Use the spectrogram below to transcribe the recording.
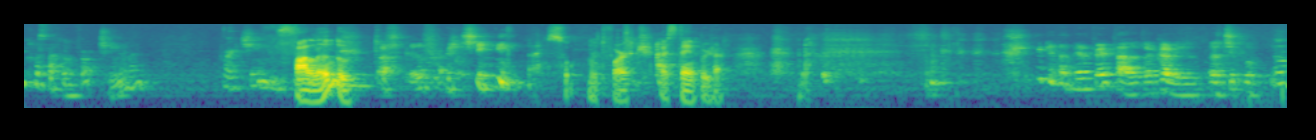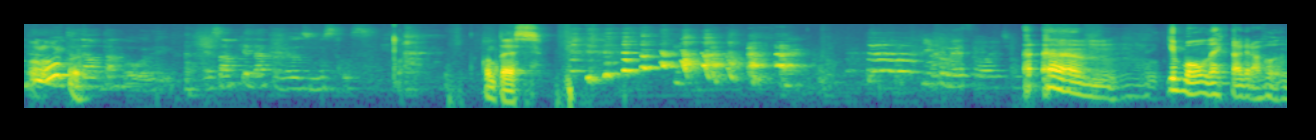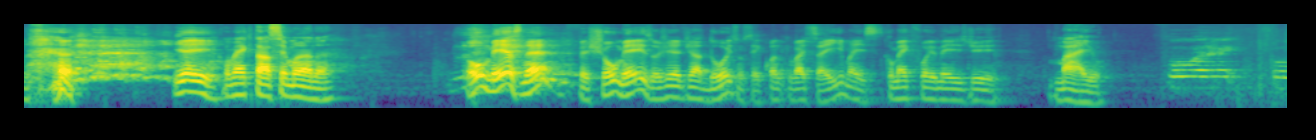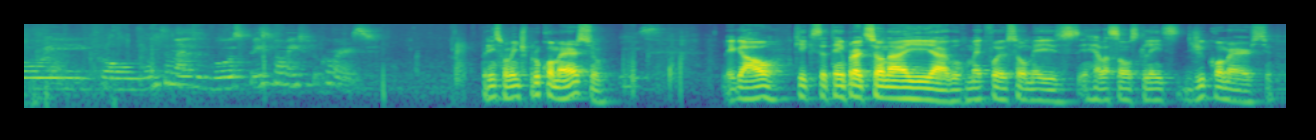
Nicolas tá ficando fortinho, né? Fortinho? Falando? Tá ficando fortinho. Ah, sou muito forte, faz tempo já. É que tá bem apertado a tua camisa. Tá tipo. Não tá muito não, tá boa, né? É só porque dá pra ver os músculos. Acontece. Que começo ótimo. Que bom, né, que tá gravando. e aí, como é que tá a semana? Ou o mês, né? Fechou o mês, hoje é dia 2, não sei quando que vai sair, mas como é que foi o mês de maio? Foi, foi com muitas análises boas, principalmente pro comércio. Principalmente pro comércio. Isso. Legal. O que, que você tem para adicionar aí, Iago? Como é que foi o seu mês em relação aos clientes de comércio?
